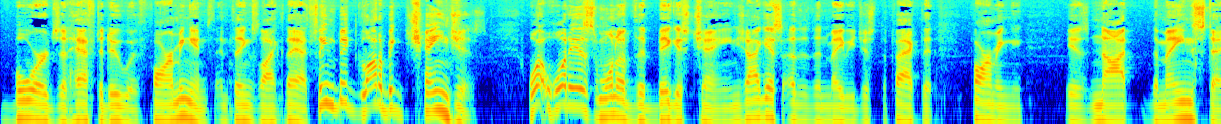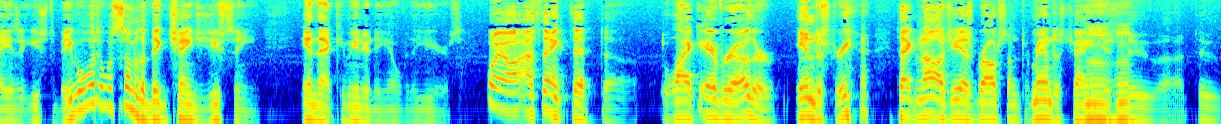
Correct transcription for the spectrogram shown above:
boards that have to do with farming and, and things like that. Seen big, a lot of big changes. What what is one of the biggest change? I guess other than maybe just the fact that farming is not the mainstay as it used to be. But what what's some of the big changes you've seen in that community over the years? Well, I think that, uh, like every other industry, technology has brought some tremendous changes to uh, to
